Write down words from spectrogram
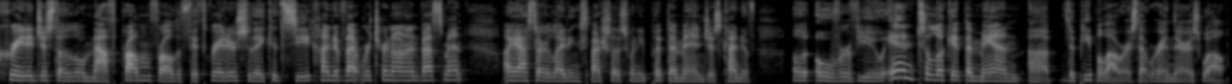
created just a little math problem for all the fifth graders so they could see kind of that return on investment. I asked our lighting specialist when he put them in just kind of overview and to look at the man, uh, the people hours that were in there as well.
